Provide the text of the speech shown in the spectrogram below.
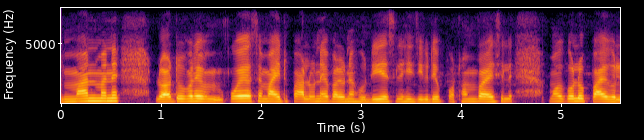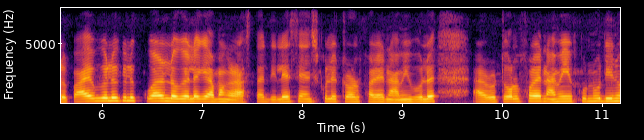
ইমান মানে ল'ৰাটো মানে কৈ আছে, মা, এইটো পালোঁ নে পালোঁ নে সুধি আছিলে, সি যি গতিকে প্ৰথমবাৰ আহিছিলে। মই ক'লোঁ পাই গ'লোঁ। পাই গ'লোঁ কিন্তু কোৱাৰ লগে লগে আমাক ৰাস্তা দিলে চেঞ্জ কৰিলে তলফালে নামিবলৈ। আৰু তলফালে নামি কোনোদিনো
